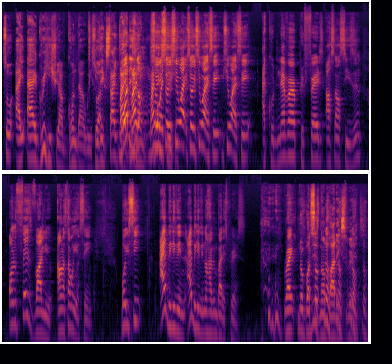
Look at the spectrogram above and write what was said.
So I, I agree he should have gone that way. So He's I- excited. My, What is my, not- my so, so you see why? So you see why I say? You see why I say I could never prefer this Arsenal season on face value. I understand what you're saying, but you see, I believe in I believe in not having bad experience. Right? No, but this is not bad experience. No, no.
